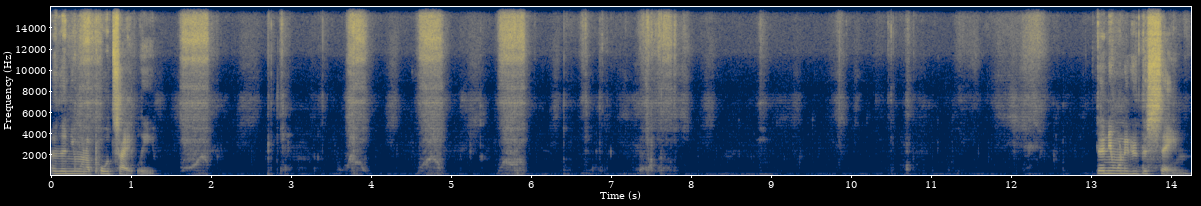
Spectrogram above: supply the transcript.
And then you want to pull tightly. Then you want to do the same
